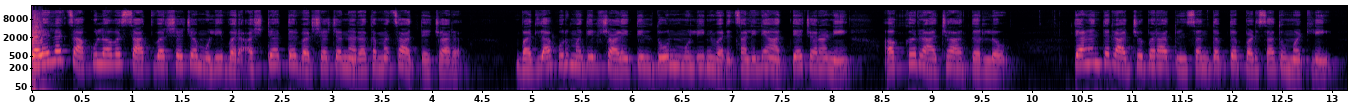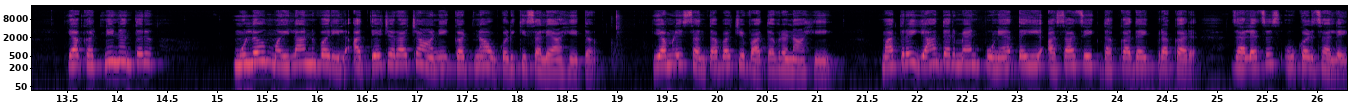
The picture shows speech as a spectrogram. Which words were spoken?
गळ्याला चाकू लावत सात वर्षाच्या मुलीवर अष्ट्याहत्तर वर्षाच्या नराधमाचा अत्याचार. बदलापूरमधील शाळेतील दोन मुलींवर झालेल्या अत्याचाराने अख्खर राजा हातरलं त्यानंतर राज्यभरातून संतप्त पडसाद उमटली. या घटनेनंतर मुलं महिलांवरील अत्याचाराच्या अनेक घटना उघडकीस आल्या आहेत. यामुळे संतापाचे वातावरण आहे. मात्र या दरम्यान पुण्यातही असाच एक धक्कादायक प्रकार झाल्याचंच उघड झालंय.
